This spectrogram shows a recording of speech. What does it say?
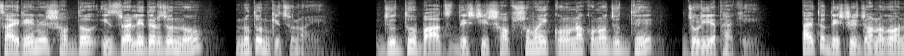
সাইরেনের শব্দ ইসরায়েলিদের জন্য নতুন কিছু নয়। যুদ্ধবাজ দেশটি সবসময় কোনো না কোনো যুদ্ধে জড়িয়ে থাকে। তাই তো দেশটির জনগণ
